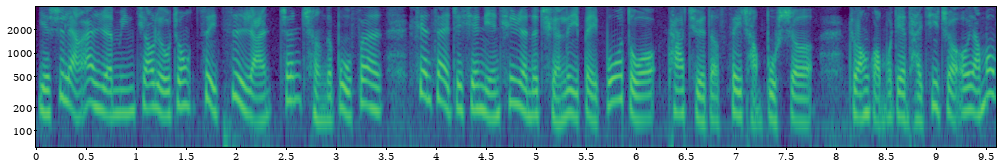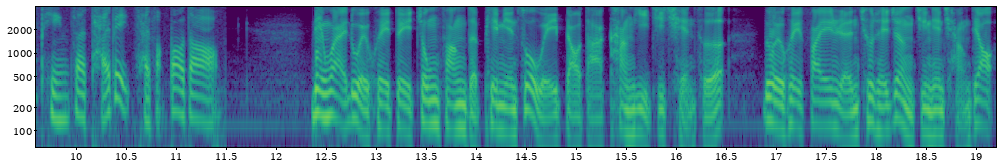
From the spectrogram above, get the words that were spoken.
也是两岸人民交流中最自然真诚的部分。现在这些年轻人的权利被剥夺，他觉得非常不舍。中央广播电台记者欧阳梦平在台北采访报道。另外，陆委会对中方的片面作为表达抗议及谴责。陆委会发言人邱垂正今天强调，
